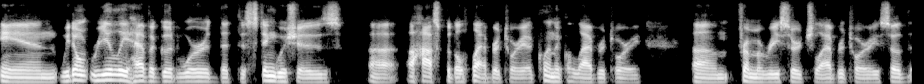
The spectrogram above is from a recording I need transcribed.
and we don't really have a good word that distinguishes uh, a hospital laboratory, a clinical laboratory um, from a research laboratory. So th-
